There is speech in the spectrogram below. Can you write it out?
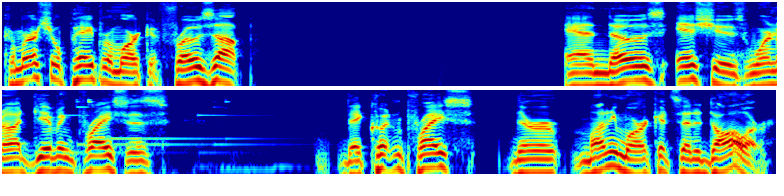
commercial paper market froze up and those issues were not giving prices they couldn't price their money markets at a dollar.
